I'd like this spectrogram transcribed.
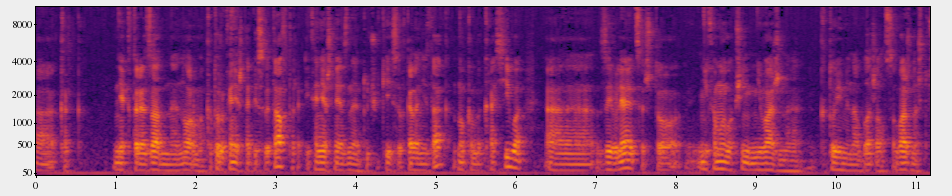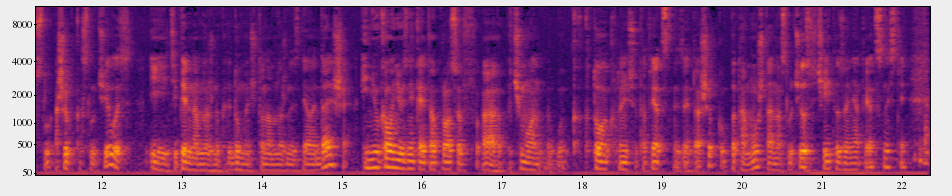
а, как некоторая заданная норма, которую, конечно, описывает автор, и, конечно, я знаю тучу кейсов, когда не так, но как бы красиво э, заявляется, что никому вообще не важно, кто именно облажался. Важно, что ошибка случилась, и теперь нам нужно придумать, что нам нужно сделать дальше. И ни у кого не возникает вопросов, э, почему он, кто, кто несет ответственность за эту ошибку, потому что она случилась в чьей-то зоне ответственности, да.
